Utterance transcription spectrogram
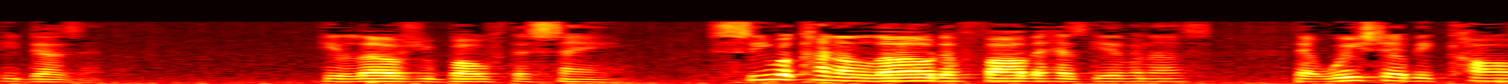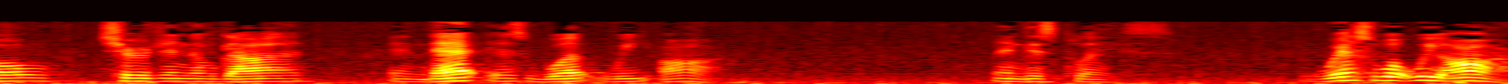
He doesn't. He loves you both the same. See what kind of love the Father has given us? That we shall be called children of God, and that is what we are in this place. That's what we are.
